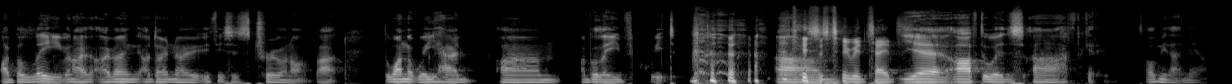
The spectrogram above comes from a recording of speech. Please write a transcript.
I believe, and I I've only I don't know if this is true or not, but the one that we had, um, I believe, quit. this is Um, too intense. Yeah, afterwards, uh, I forget who the fuck told me that now.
